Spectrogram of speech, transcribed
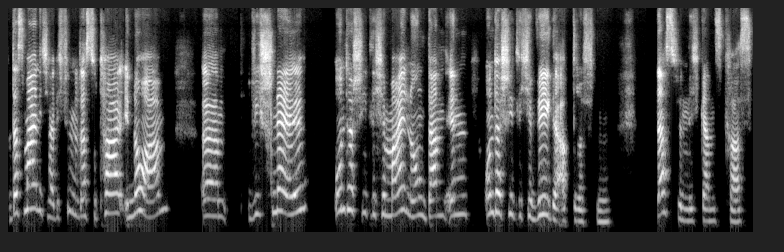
das meine ich halt, ich finde das total enorm, ähm, wie schnell unterschiedliche Meinungen dann in unterschiedliche Wege abdriften. Das finde ich ganz krass.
